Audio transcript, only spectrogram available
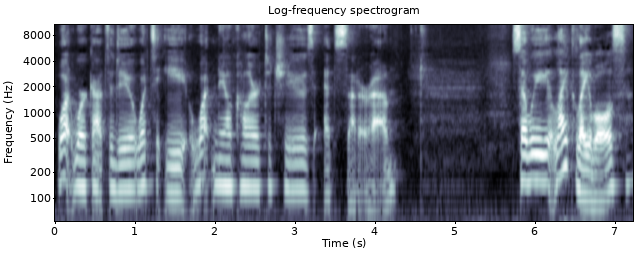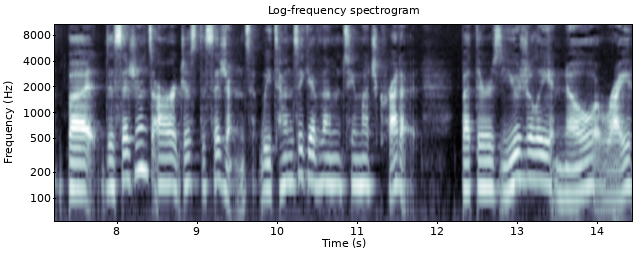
what workout to do, what to eat, what nail color to choose, etc. So we like labels, but decisions are just decisions. We tend to give them too much credit, but there's usually no right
